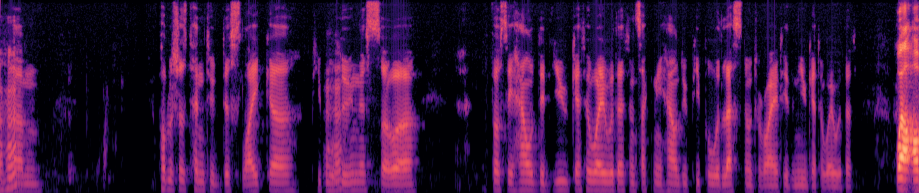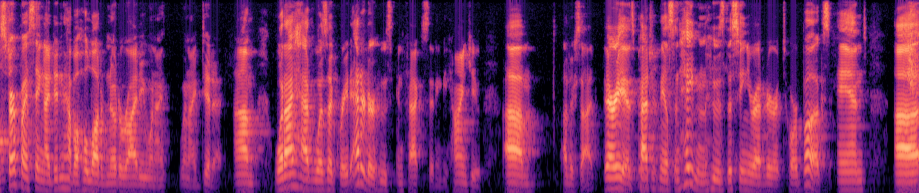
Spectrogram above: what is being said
Mhm. Um, publishers tend to dislike uh, people Mhm. doing this. So, uh, firstly, how did you get away with it? And secondly, how do people with less notoriety than you get away with it? Well, I'll start by saying I didn't have a whole lot of notoriety when I when I did it. Um, what I had was a great editor, who's in fact sitting behind you. Um, other side, there he is, Patrick Nielsen Hayden, who's the senior editor at Tor Books. And uh,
